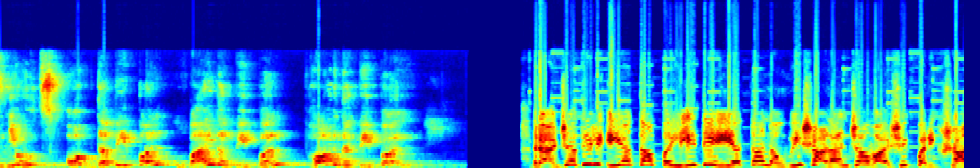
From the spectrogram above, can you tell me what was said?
News of the people by the people for the people राज्यातील इयत्ता पहिली ते इयत्ता नववी शाळांच्या वार्षिक परीक्षा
